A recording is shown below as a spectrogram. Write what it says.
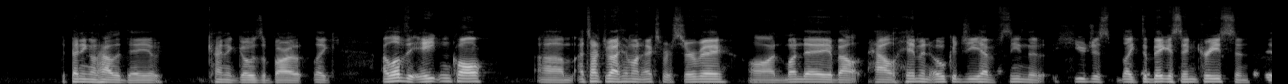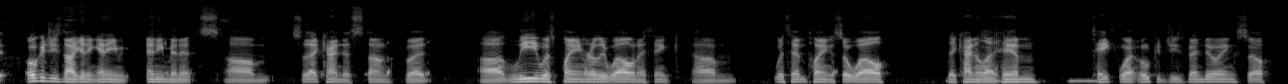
depending on how the day kind of goes about. Like, I love the Ayton call. Um, I talked about him on Expert Survey on Monday about how him and Okogie have seen the hugest, like the biggest increase, and. Okogie's not getting any any minutes. Um, so that kind of stunk. But uh, Lee was playing really well, and I think um, with him playing so well, they kind of let him take what Okogie's been doing. So,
